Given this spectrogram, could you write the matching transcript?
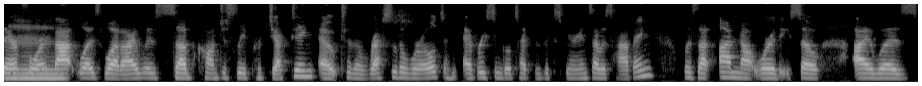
therefore Mm. that was what I was subconsciously projecting out to the rest of the world and every single type of experience I was having was that I'm not worthy. So I was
